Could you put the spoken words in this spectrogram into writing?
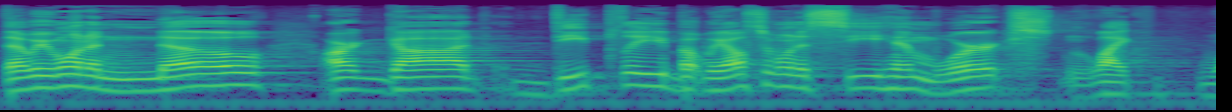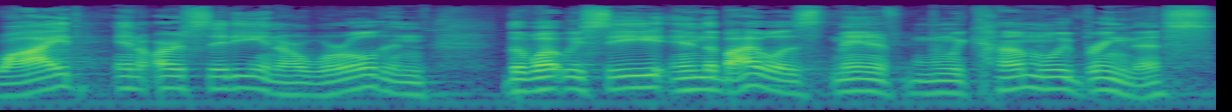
that we want to know our God deeply, but we also want to see Him work, like, wide in our city, in our world. And the, what we see in the Bible is, man, if, when we come, when we bring this,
